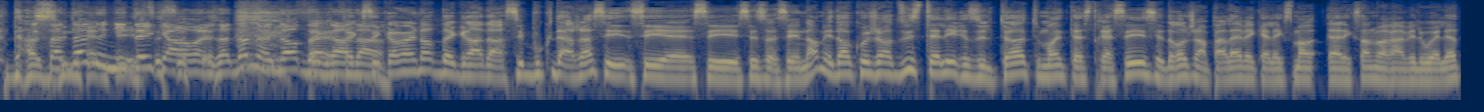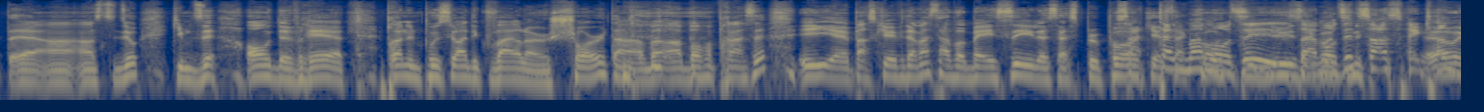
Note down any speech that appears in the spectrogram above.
Dans Ça une donne une idée quand ça. même. Ça donne un ordre de grandeur. C'est comme un ordre de grandeur. C'est beaucoup d'argent. C'est c'est euh, c'est c'est ça. C'est énorme. Et donc aujourd'hui, c'était les résultats. Tout le monde était stressé. C'est drôle. J'en parlais avec Alex Mor- Alexandre Moranville-Ouellette euh, en, en studio, qui me disait on devrait euh, prendre une position à découvert, là, un short en, bon- en bon français. Et euh, parce que évidemment, ça va baisser. Là, ça se peut pas Ça a que tellement ça continue. monté. Ça a monté de continue. 150 Ah oui,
